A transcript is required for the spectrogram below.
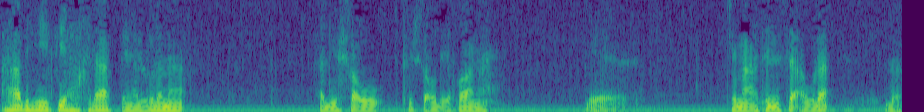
هذه فيها خلاف بين العلماء هل يشرع تشرع الإقامة لجماعة النساء أو لا؟ نعم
